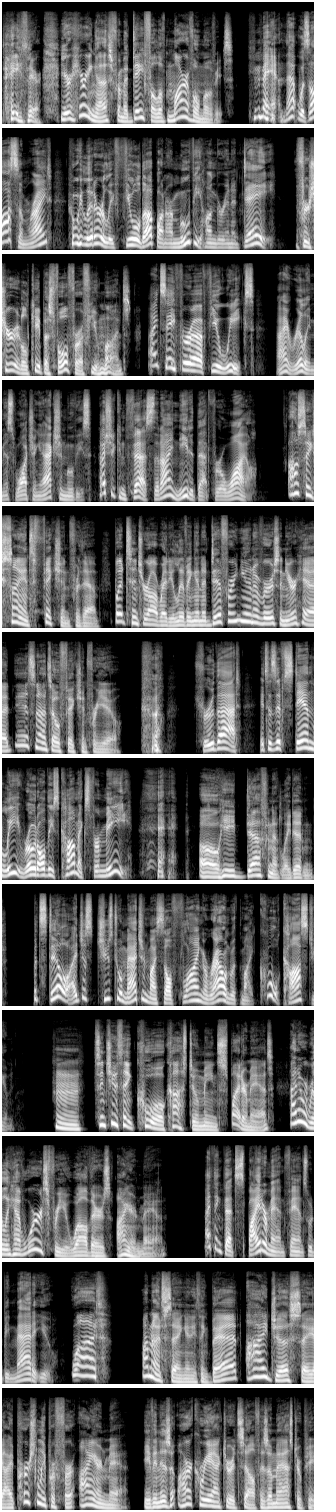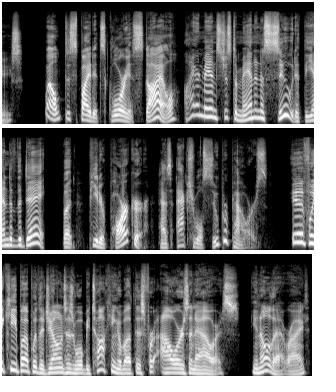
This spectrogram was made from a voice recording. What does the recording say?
Hey there, you're hearing us from a day full of Marvel movies. Man, that was awesome, right? We literally fueled up on our movie hunger in a day. For sure, it'll keep us full for a few months. I'd say for a few weeks. I really miss watching action movies. I should confess that I needed that for a while. I'll say science fiction for them, but since you're already living in a different universe in your head, it's not so fiction for you. True that. It's as if Stan Lee wrote all these comics for me. oh, he definitely didn't. But still, I just choose to imagine myself flying around with my cool costume. Hmm, since you think cool costume means Spider Man's, I don't really have words for you while there's Iron Man. I think that Spider Man fans would be mad at you. What? I'm not saying anything bad. I just say I personally prefer Iron Man. Even his arc reactor itself is a masterpiece. Well, despite its glorious style, Iron Man's just a man in a suit at the end of the day. But Peter Parker has actual superpowers. If we keep up with the Joneses, we'll be talking about this for hours and hours. You know that, right?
